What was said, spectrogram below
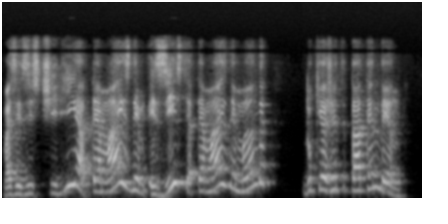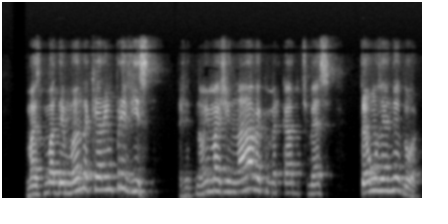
Mas existiria até mais, existe até mais demanda do que a gente está atendendo. Mas uma demanda que era imprevista. A gente não imaginava que o mercado tivesse tão vendedor.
